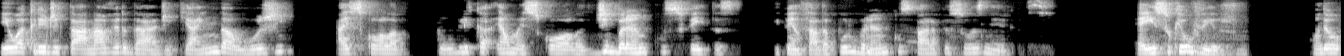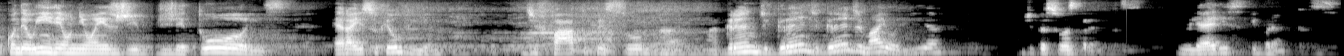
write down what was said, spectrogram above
eu acreditar, na verdade, que ainda hoje a escola pública é uma escola de brancos, feitas e pensada por brancos para pessoas negras. É isso que eu vejo. Quando eu, quando eu ia em reuniões de, de diretores, era isso que eu via. De fato, pessoa, a grande, grande, grande maioria de pessoas brancas, mulheres e brancas.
